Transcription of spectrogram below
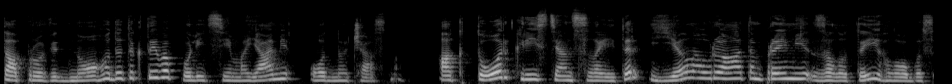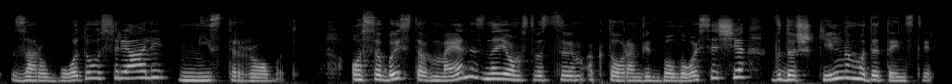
та провідного детектива поліції Майамі одночасно. Актор Крістіан Слейтер є лауреатом премії Золотий Глобус за роботу у серіалі Містер Робот. Особисто в мене знайомство з цим актором відбулося ще в дошкільному дитинстві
